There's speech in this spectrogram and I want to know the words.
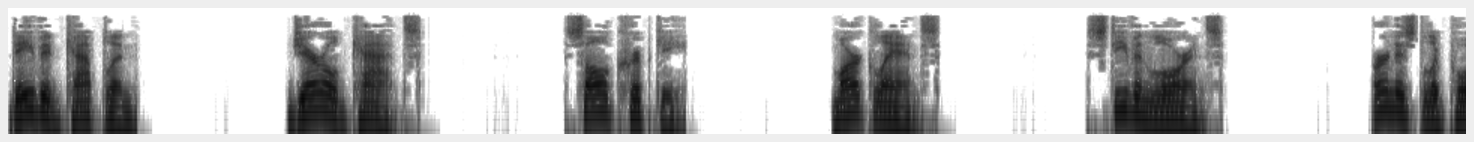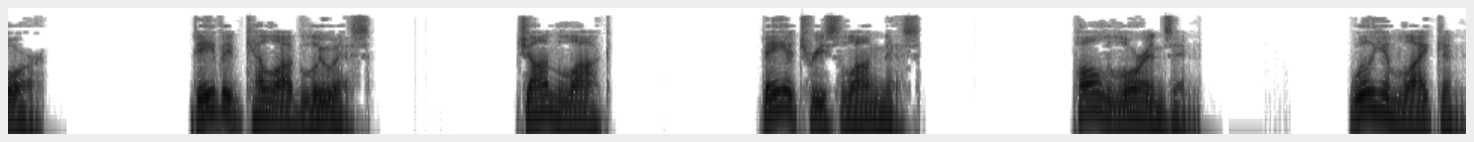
David Kaplan Gerald Katz Saul Kripke Mark Lance Stephen Lawrence Ernest Lepore David Kellogg Lewis John Locke Beatrice Longuenesse Paul Lorenzen William Lycan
